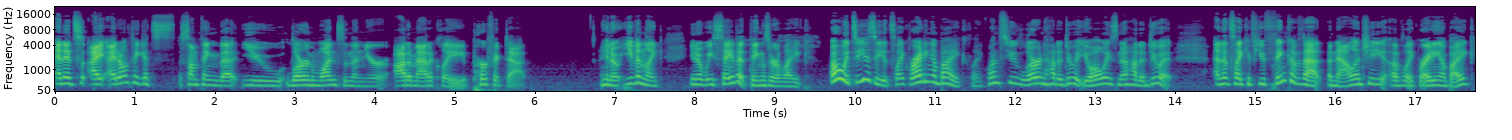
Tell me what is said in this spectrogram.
and it's I, I don't think it's something that you learn once and then you're automatically perfect at. You know even like you know we say that things are like oh it's easy. It's like riding a bike. Like once you learn how to do it you always know how to do it. And it's like if you think of that analogy of like riding a bike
